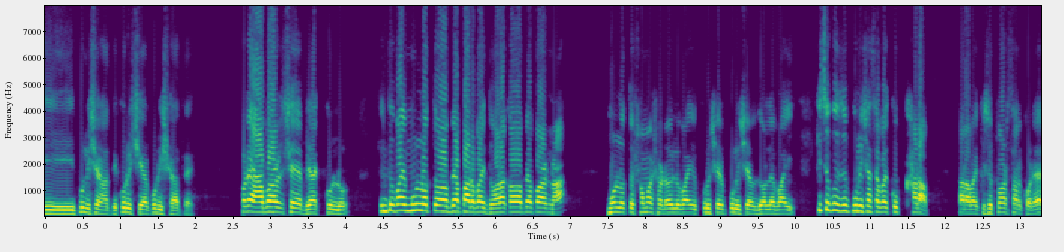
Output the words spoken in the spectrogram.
এই পুলিশের হাতে, কুরুশিয়ার পুলিশের হাতে। পরে আবার সে ব্যাক করল। কিন্তু ভাই, মূলত ব্যাপার ভাই, ধরা খাওয়া ব্যাপার না। মূলত সমস্যাটা হলো ভাই কুরুশের পুলিশের দলে ভাই, কিছু কিছু পুলিশ আছে ভাই, খুব খারাপ। তারা ভাই কিছু টর্চার করে।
